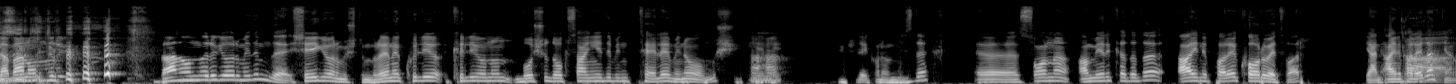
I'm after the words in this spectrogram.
Ya ben onları ben onları görmedim de şey görmüştüm. Renault Clio, Clio'nun boşu 97.000 TL mi ne olmuş yeni güçlü ekonomimizde. Ee, sonra Amerika'da da aynı paraya Corvette var. Yani aynı para Aa. ederken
